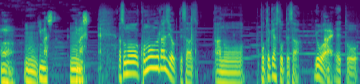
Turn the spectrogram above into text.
うん。うんい。ました。うんいました。あその、このラジオってさ、あの、ポッドキャストってさ、要は、はいえっと、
